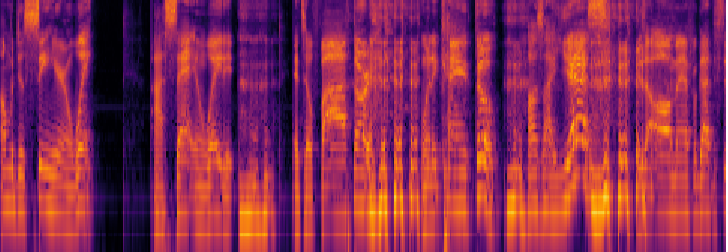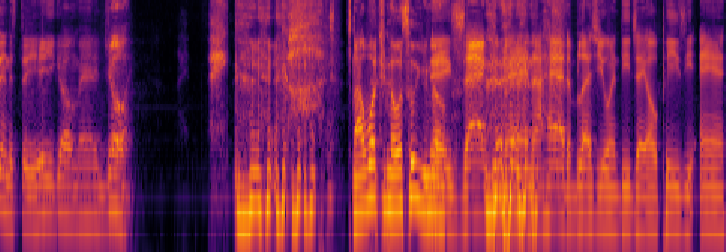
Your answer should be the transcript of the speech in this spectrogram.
I'm gonna just sit here and wait. I sat and waited until 5:30 when it came through. I was like, yes. He's like, oh man, forgot to send this to you. Here you go, man. Enjoy. It's not what you know, it's who you know. Exactly, man. I had to bless you and DJ OPZ and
